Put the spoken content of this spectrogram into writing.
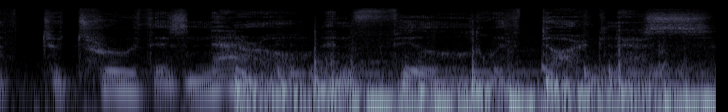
path to truth is narrow and filled with darkness.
